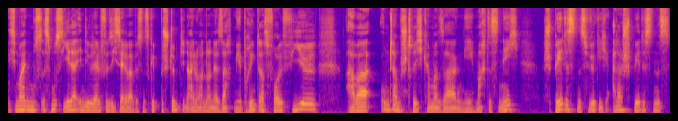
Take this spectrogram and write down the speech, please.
ich meine, muss, es muss jeder individuell für sich selber wissen. Es gibt bestimmt den einen oder anderen, der sagt, mir bringt das voll viel, aber unterm Strich kann man sagen, nee, macht es nicht. Spätestens, wirklich allerspätestens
